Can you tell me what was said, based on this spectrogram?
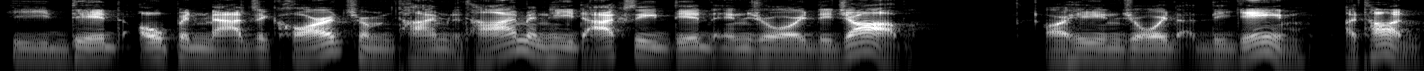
He did open Magic cards from time to time, and he actually did enjoy the job, or he enjoyed the game a ton.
